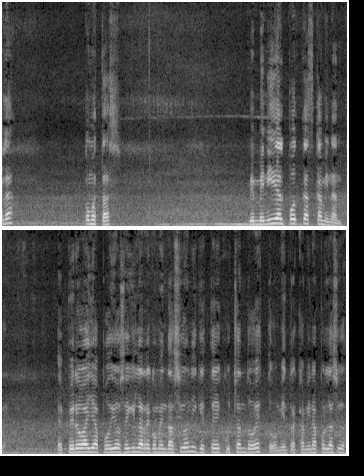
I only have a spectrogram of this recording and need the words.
Hola, ¿cómo estás? Bienvenida al podcast Caminante. Espero haya podido seguir la recomendación y que estés escuchando esto mientras caminas por la ciudad.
